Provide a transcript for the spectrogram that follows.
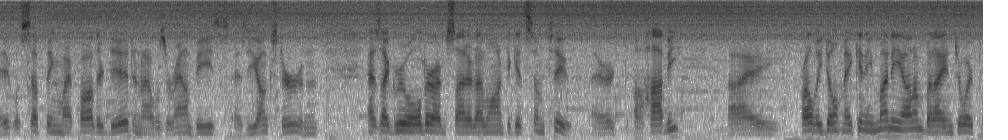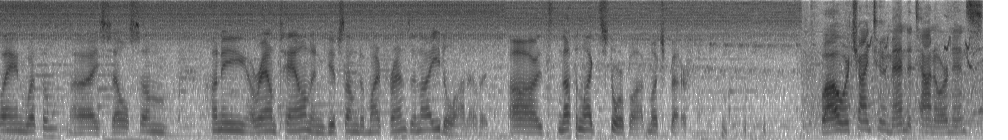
It was something my father did and I was around bees as a youngster and as I grew older I decided I wanted to get some too. They're a hobby. I Probably don't make any money on them, but I enjoy playing with them. I sell some honey around town and give some to my friends, and I eat a lot of it. Uh, it's nothing like the store-bought, much better. well, we're trying to amend the town ordinance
